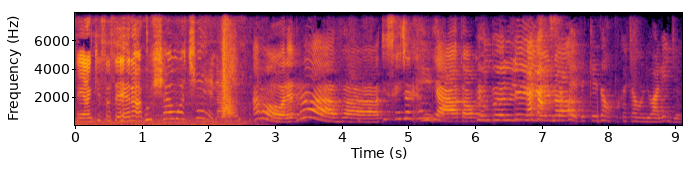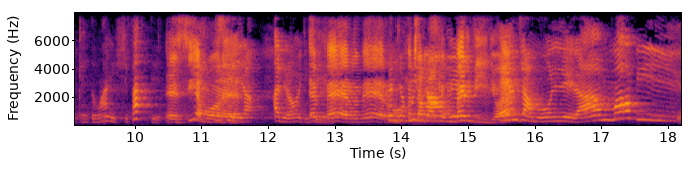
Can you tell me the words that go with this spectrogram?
E anche stasera usciamo a cena. Amore, brava! Ti sei già cambiata, che Ragazzi, sapete che dopo facciamo le valigie che domani si parte? Eh sì, amore. sera. Alle 9 di È sera. vero, è vero. Prendiamo Facciamo anche un bel video, eh? Prendiamo le mobi.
